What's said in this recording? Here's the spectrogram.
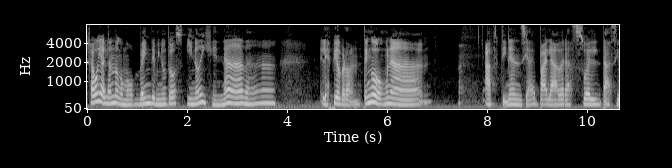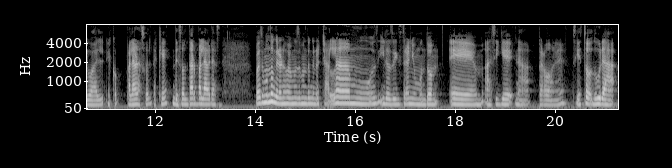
Ya voy hablando como 20 minutos y no dije nada. Les pido perdón. Tengo una abstinencia de palabras sueltas igual. palabras sueltas, ¿qué? De soltar palabras. Pues hace un montón que no nos vemos, un montón que nos charlamos y los extraño un montón. Eh, así que nada, perdón, ¿eh? Si esto dura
